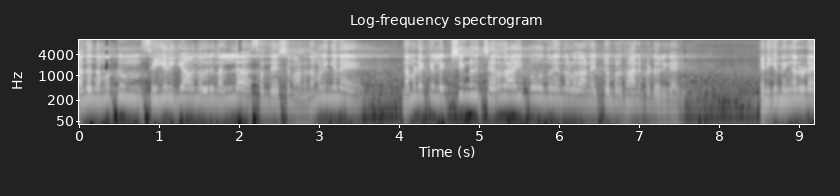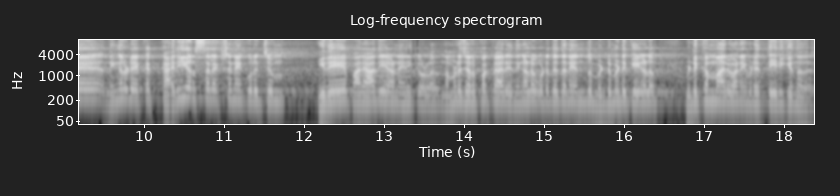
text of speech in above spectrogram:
അത് നമുക്കും സ്വീകരിക്കാവുന്ന ഒരു നല്ല സന്ദേശമാണ്. നമ്മളിങ്ങനെ നമ്മുടെയൊക്കെ ലക്ഷ്യങ്ങൾ ചെറുതായി പോകുന്നു എന്നുള്ളതാണ് ഏറ്റവും പ്രധാനപ്പെട്ട ഒരു കാര്യം. എനിക്ക് നിങ്ങളുടെ നിങ്ങളുടെയൊക്കെ കരിയർ സെലക്ഷനെ കുറിച്ചും ഇതേ പരാതിയാണ് എനിക്കുള്ളത്. നമ്മുടെ ചെറുപ്പക്കാർ നിങ്ങളുടെ കൂട്ടത്തിൽ തന്നെ എന്തും മിടുമിടുക്കികളും മിടുക്കന്മാരുമാണ് ഇവിടെ എത്തിയിരിക്കുന്നത്.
